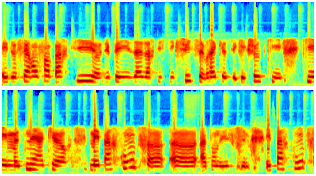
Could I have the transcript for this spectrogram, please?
et de faire enfin partie du paysage artistique suisse, c'est vrai que c'est quelque chose qui, me tenait à cœur. Mais par contre, attendez, excusez-moi. Et par contre,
